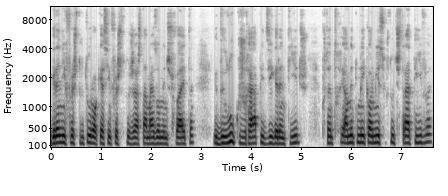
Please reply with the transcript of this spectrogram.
grande infraestrutura ou que essa infraestrutura já está mais ou menos feita, de lucros rápidos e garantidos. Portanto, realmente uma economia, sobretudo extrativa,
